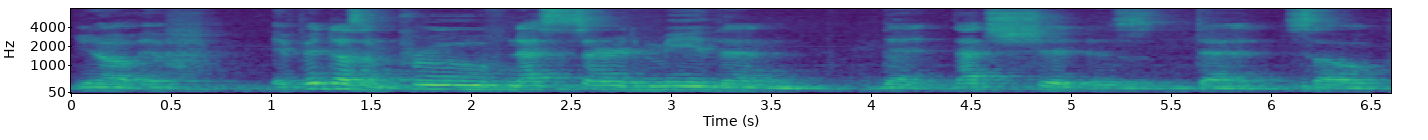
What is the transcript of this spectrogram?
you know, if if it doesn't prove necessary to me, then that that shit is dead. So.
